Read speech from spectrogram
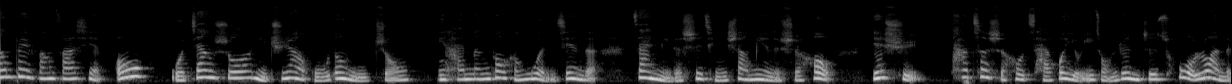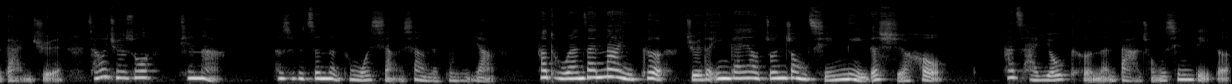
当对方发现，哦，我这样说，你居然无动于衷。你还能够很稳健的在你的事情上面的时候，也许他这时候才会有一种认知错乱的感觉，才会觉得说：天哪，他是不是真的跟我想象的不一样？他突然在那一刻觉得应该要尊重起你的时候，他才有可能打从心底的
